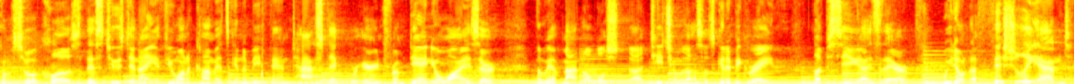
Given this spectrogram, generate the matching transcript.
comes to a close this Tuesday night. If you want to come, it's going to be fantastic. We're hearing from Daniel Weiser. Then we have Matt Noble uh, teaching with us. So it's going to be great. Love to see you guys there. We don't officially end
